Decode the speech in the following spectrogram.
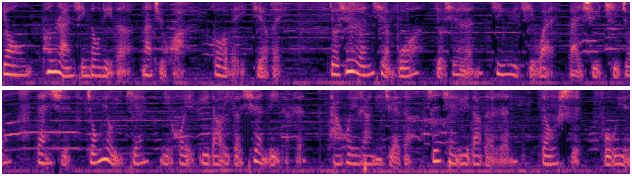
用《怦然心动》里的那句话作为结尾。有些人浅薄，有些人金玉其外，败絮其中，但是总有一天你会遇到一个绚丽的人，他会让你觉得之前遇到的人都是浮云。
